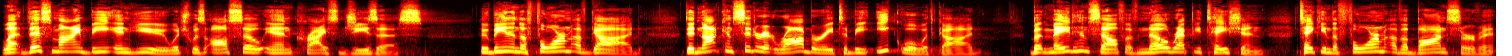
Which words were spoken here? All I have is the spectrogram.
Let this mind be in you, which was also in Christ Jesus, who being in the form of God, did not consider it robbery to be equal with God, but made himself of no reputation, taking the form of a bondservant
